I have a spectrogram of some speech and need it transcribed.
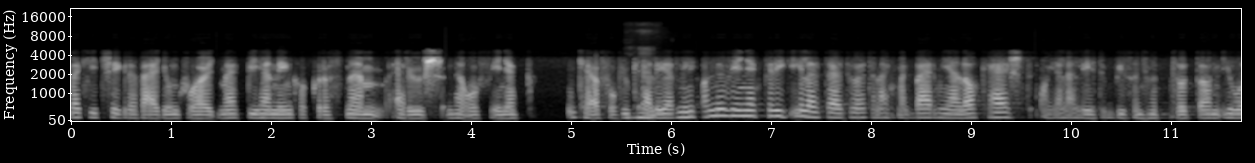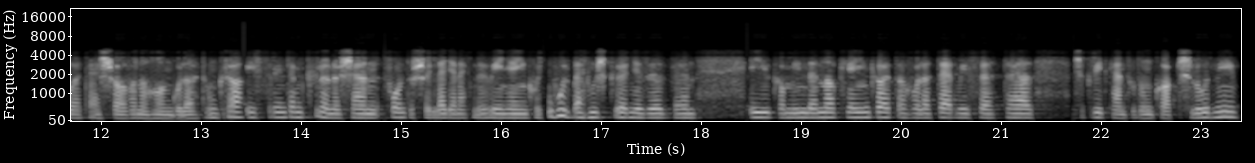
meghittségre vágyunk, vagy megpihennénk, akkor azt nem erős neonfények kell fogjuk elérni. A növények pedig élettel töltenek meg bármilyen lakást, a jelenlétük bizonyítottan jó hatással van a hangulatunkra, és szerintem különösen fontos, hogy legyenek növényeink, hogy urbánus környezetben éljük a mindennapjainkat, ahol a természettel csak ritkán tudunk kapcsolódni,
